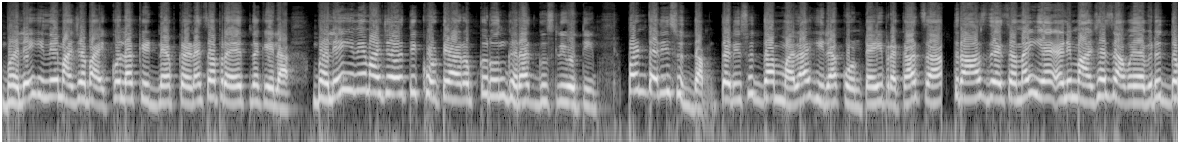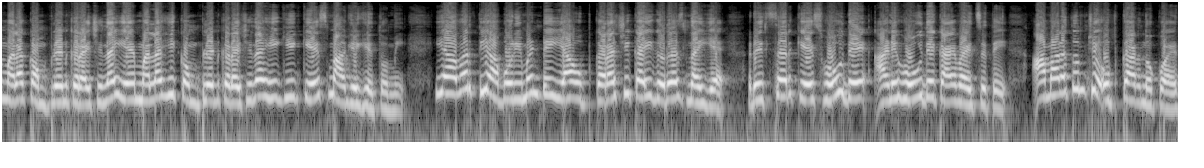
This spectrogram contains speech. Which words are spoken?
भले हिने माझ्या बायकोला किडनॅप करण्याचा प्रयत्न केला. भले हिने माझ्यावरती खोटे आरोप करून घरात घुसली होती. पण तरी सुद्धा तरी सुद्धा मला हिला कोणत्याही प्रकारचा त्रास द्यायचा नाहीये आणि माझ्या जावयाविरुद्ध मला कंप्लेंट करायची नाहीये. मला ही कंप्लेंट करायची नाही ही केस मागे घेतो मी. यावरती अबोली म्हणते या उपकाराची काही गरज नाहीये. रितसर केस होऊ दे आणि होऊ दे काय व्हायचं ते. आम्हाला तुमचे उपकार नको आहेत.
